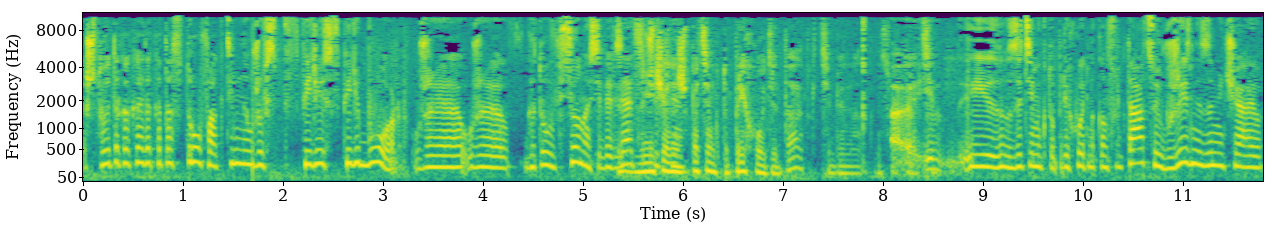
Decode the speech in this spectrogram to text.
что это какая-то катастрофа, активная уже в пере- в перебор, уже, уже готовы все на себя взять. ли- Замечаешь по тем, кто приходит, да, к тебе на а, консультацию? и, и за теми, кто приходит на консультацию, и в жизни замечаю,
